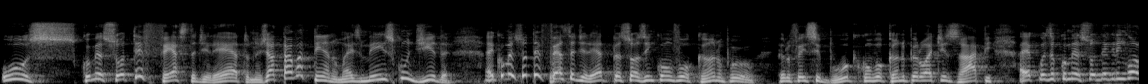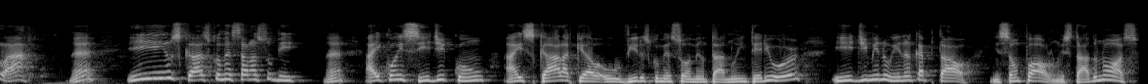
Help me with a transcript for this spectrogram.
os começou a ter festa direto, né? já estava tendo, mas meio escondida. Aí começou a ter festa direto, pessoalzinho convocando por, pelo Facebook, convocando pelo WhatsApp. Aí a coisa começou a degringolar, né? E os casos começaram a subir. Né? Aí coincide com a escala que o vírus começou a aumentar no interior e diminuir na capital, em São Paulo, no estado nosso.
